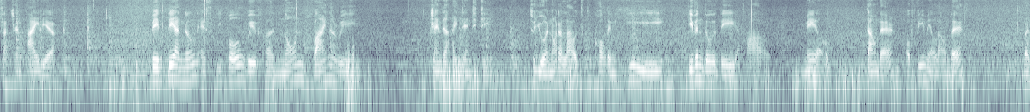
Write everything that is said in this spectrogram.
such an idea. They, they are known as people with a non-binary gender identity. So you are not allowed to call them he, even though they are male down there or female down there. But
